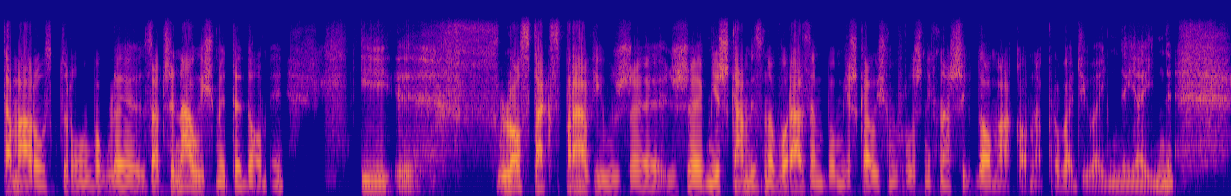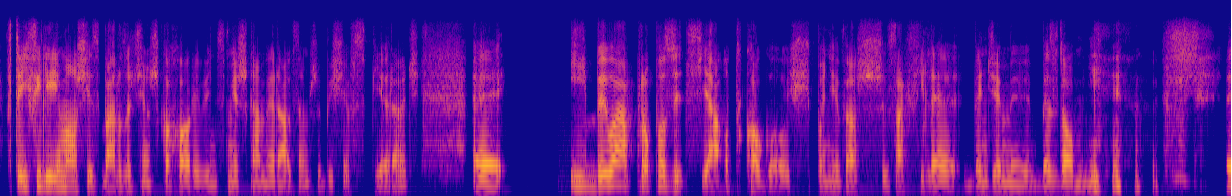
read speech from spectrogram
Tamarą, z którą w ogóle zaczynałyśmy te domy. I e, los tak sprawił, że, że mieszkamy znowu razem, bo mieszkałyśmy w różnych naszych domach. Ona prowadziła inny, ja inny. W tej chwili jej mąż jest bardzo ciężko chory, więc mieszkamy razem, żeby się wspierać. I była propozycja od kogoś, ponieważ za chwilę będziemy bezdomni. E,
